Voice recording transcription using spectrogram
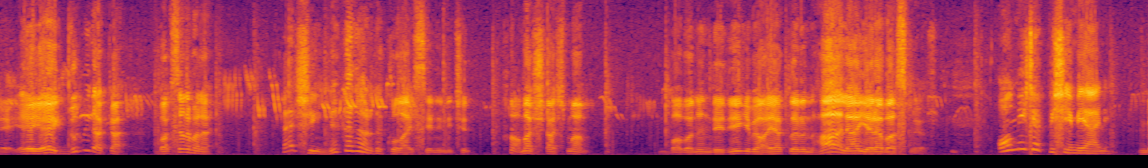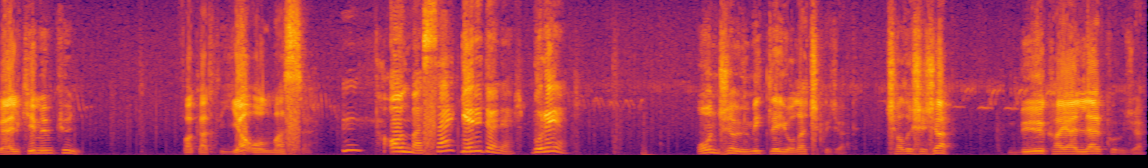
Hey hey hey dur bir dakika. Baksana bana. Her şey ne kadar da kolay senin için. Ama şaşmam. Babanın dediği gibi ayakların hala yere basmıyor. Olmayacak bir şey mi yani? Belki mümkün. Fakat ya olmazsa? Olmazsa geri döner, buraya. Onca ümitle yola çıkacak. Çalışacak. Büyük hayaller kuracak.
